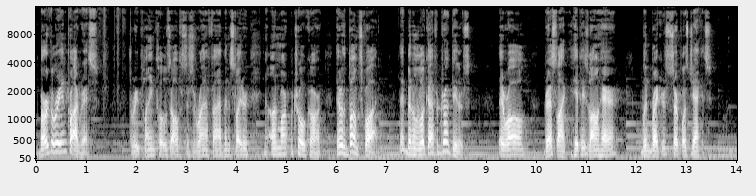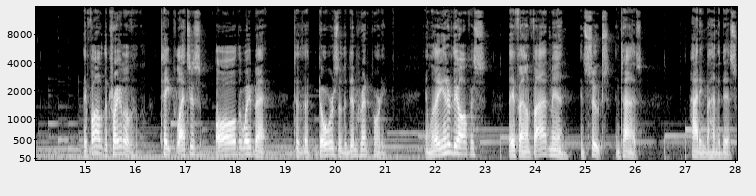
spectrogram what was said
burglary in progress. Three plainclothes officers arrived five minutes later in an unmarked patrol car. They were the bum squad. They'd been on the lookout for drug dealers. They were all dressed like hippies, long hair, windbreakers, surplus jackets. They followed the trail of taped latches all the way back to the doors of the Democratic Party. And when they entered the office, they found five men in suits and ties hiding behind the desk.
